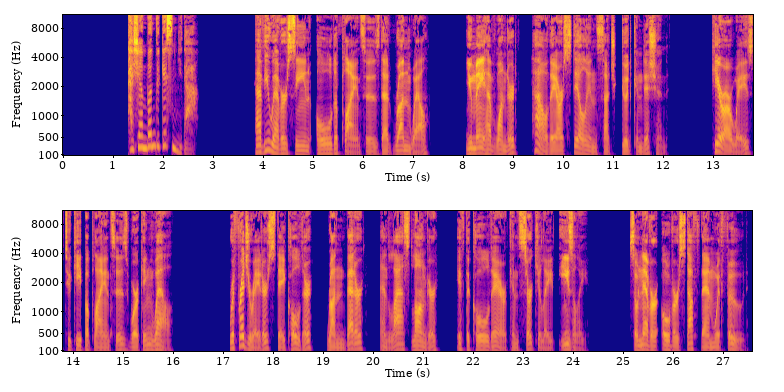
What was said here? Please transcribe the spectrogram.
다시 한번 듣겠습니다. Have you ever seen old appliances that run well? You may have wondered how they are still in such good condition. Here are ways to keep appliances working well. Refrigerators stay colder, run better, and last longer if the cold air can circulate easily. So never overstuff them with food.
